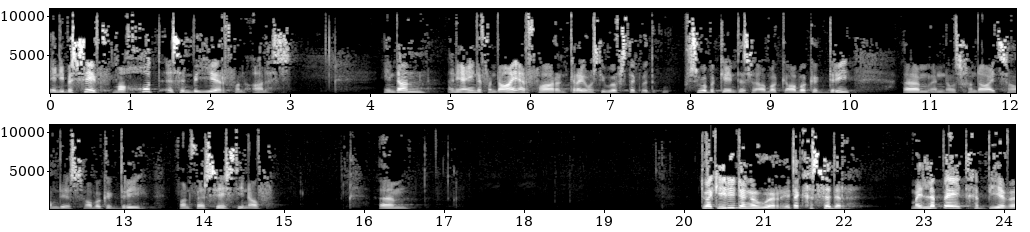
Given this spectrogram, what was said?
en die besef maar God is in beheer van alles. En dan aan die einde van daai ervaring kry ons die hoofstuk wat so bekend is Habakuk 3. Ehm um, en ons gaan daai saam lees. Habakuk 3 van vers 16 af. Ehm um, Toe ek hierdie dinge hoor, het ek gesidder. My lippe het gebewe,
